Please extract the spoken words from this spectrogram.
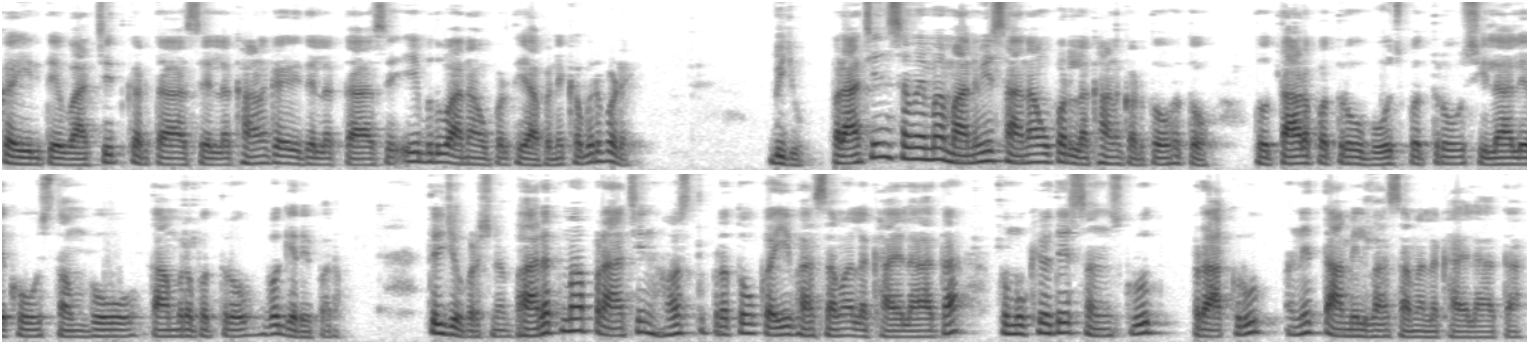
કઈ રીતે વાતચીત કરતા હશે, લખાણ કઈ રીતે લખતા હશે, એ બધું આના ઉપરથી આપણને ખબર પડે. બીજું, પ્રાચીન સમયમાં માનવી સાના ઉપર લખાણ કરતો હતો. તો તાળપત્રો ભોજપત્રો, શિલાલેખો, સ્તંભો, તામ્રપત્રો વગેરે પર. ત્રીજો પ્રશ્ન. ભારતમાં પ્રાચીન હસ્તપ્રતો કઈ ભાષામાં લખાયેલા હતા? તો મુખ્યત્વે સંસ્કૃત, પ્રાકૃત અને તામિલ ભાષામાં લખાયેલા હતા.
